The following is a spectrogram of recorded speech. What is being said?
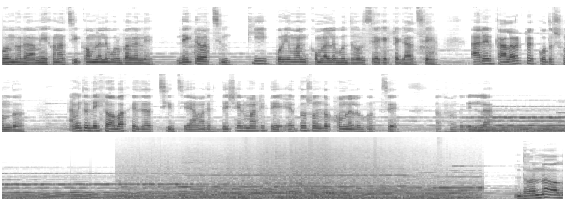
বন্ধুরা, আমি এখন আছি কমলা লেবুর বাগানে। দেখতে পাচ্ছেন কি পরিমাণ কমলা লেবু ধরছে এক একটা গাছে। আর এর কালারটা কত সুন্দর। আমি তো দেখে অবাক হয়ে যাচ্ছি যে আমাদের দেশের মাটিতে এত সুন্দর কমলা লেবু হচ্ছে। আলহামদুলিল্লাহ। ধন্য অগ,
